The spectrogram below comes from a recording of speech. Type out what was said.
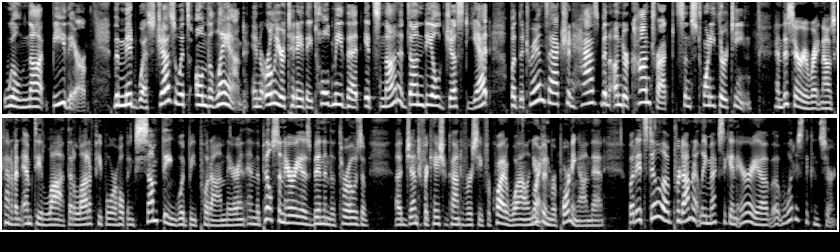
will not be there. The Midwest Jesuits own the land, and earlier today they told me that it's not a done deal just yet, but the transaction has been under contract since 2013. And this area right now is kind of an empty lot that a lot of people were hoping something would be put on there. And, and the Pilsen area has been in the throes of a gentrification controversy for quite a while, and you've right. been reporting on that. But it's still a predominantly Mexican area. Uh, what is the concern?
